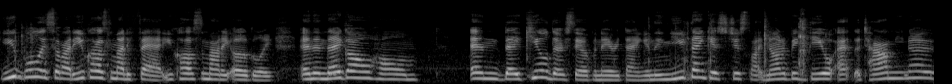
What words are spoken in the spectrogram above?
you bully somebody, you call somebody fat, you call somebody ugly, and then they go home and they killed themselves and everything, and then you think it's just like not a big deal at the time, you know,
